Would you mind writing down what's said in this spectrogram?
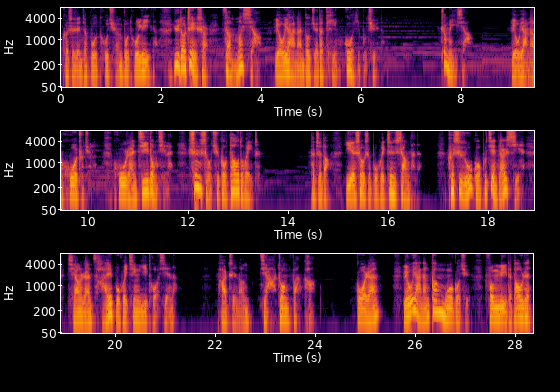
可是人家不图权不图利的，遇到这事儿怎么想，刘亚楠都觉得挺过意不去的。这么一想，刘亚楠豁出去了，忽然激动起来，伸手去够刀的位置。他知道野兽是不会真伤他的，可是如果不见点血，羌然才不会轻易妥协呢。他只能假装反抗。果然。刘亚楠刚摸过去，锋利的刀刃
